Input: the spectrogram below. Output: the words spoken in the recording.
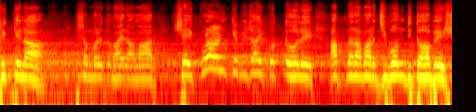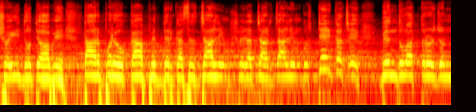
ঠিক কিনা? সম্মানিত ভাইরা আমার, সেই কোরআনকে বিজয় করতে হলে আপনার আমার জীবন দিতে হবে, শহীদ হতে হবে। তারপরেও কাফেরদের কাছে জালিম, স্বৈরাচার, জালিম গোষ্ঠীর কাছে বিন্দুমাত্রর জন্য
